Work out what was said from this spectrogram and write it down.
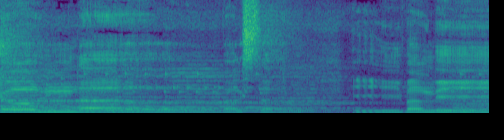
将那目屎，遗忘你。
